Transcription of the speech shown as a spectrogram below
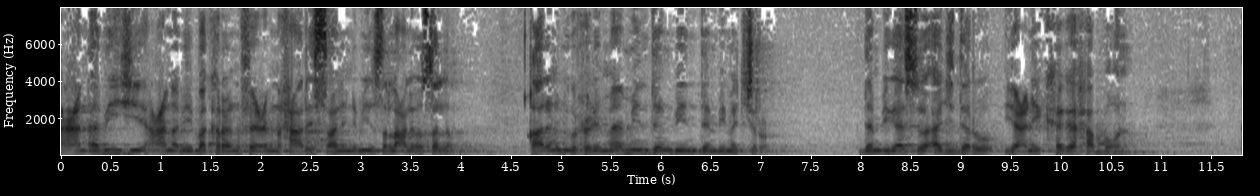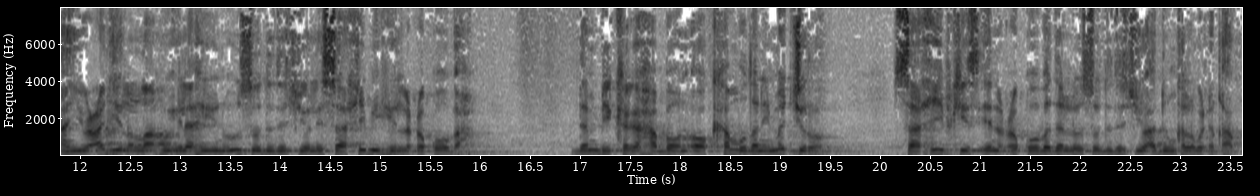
can abiihi can abi bakra nufeyc bni xaaris can nabiyi sal alla aleh wasalam qaala nebigu wuxuu yidhi maa min dembin dembi ma jiro dembigaasoo ajdaru yacni kaga habboon an yucajila allaahu ilaahay inuu u soo dedejiyo lisaaxibihi alcuquuba dembi kaga habboon oo ka mudani ma jiro saaxiibkiis in cuquubada loo soo dedejiyo adduunka lagu ciqaabo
